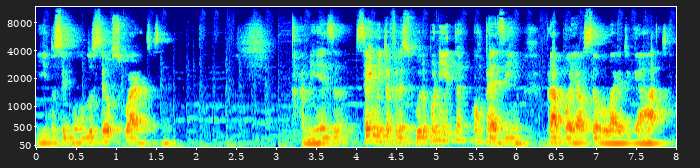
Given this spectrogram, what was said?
E no segundo, seus quartos, né? A mesa, sem muita frescura, bonita, com um pezinho para apoiar o celular de gato.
